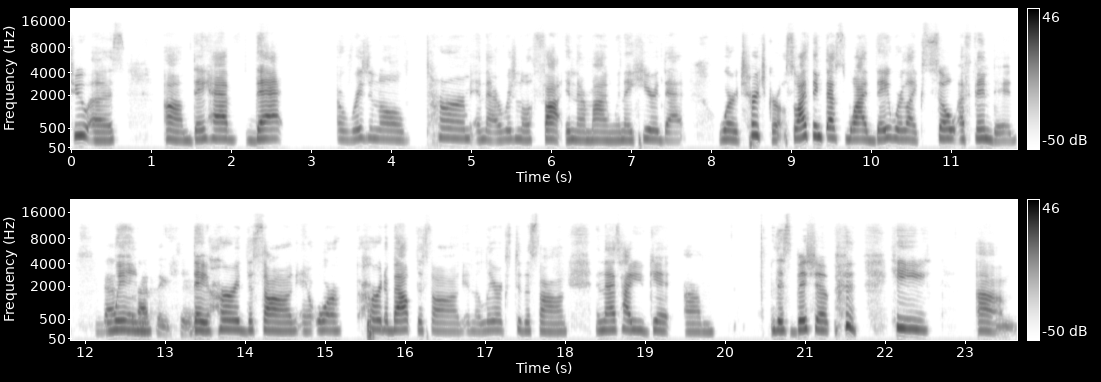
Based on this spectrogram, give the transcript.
to us um they have that original term and that original thought in their mind when they hear that word church girl. So I think that's why they were like so offended that's when they heard the song and or heard about the song and the lyrics to the song. And that's how you get um this bishop he um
